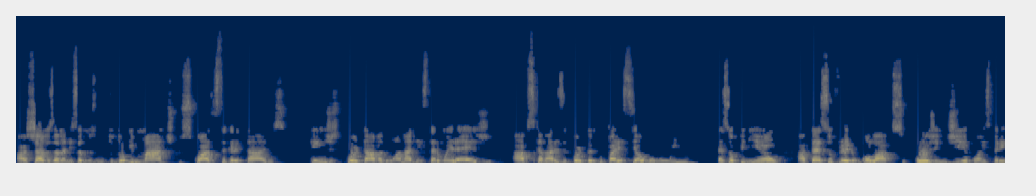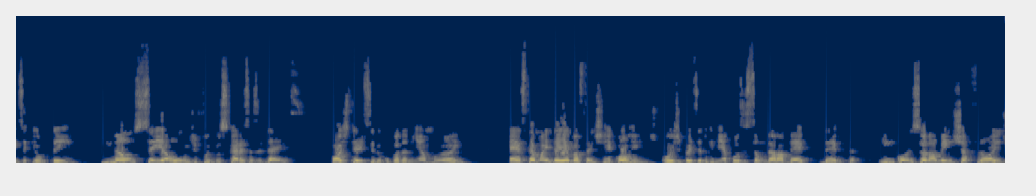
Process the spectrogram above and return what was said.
Achava os analistas muito dogmáticos, quase secretários. Quem discordava de um analista era um herege. A psicanálise, portanto, parecia algo ruim. Essa opinião até sofrer um colapso. Hoje em dia, com a experiência que eu tenho, não sei aonde fui buscar essas ideias. Pode ter sido culpa da minha mãe. Esta é uma ideia bastante recorrente. Hoje percebo que minha posição dela débita incondicionalmente a Freud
